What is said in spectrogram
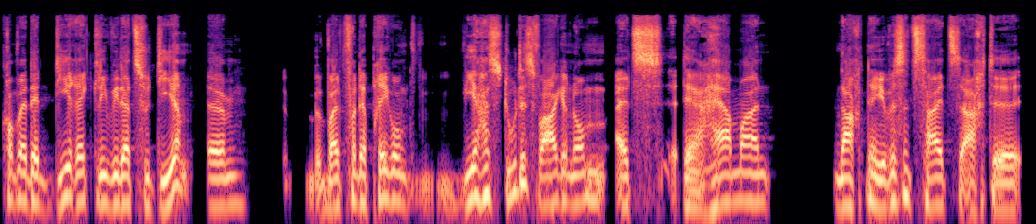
kommen wir dann direkt wieder zu dir. Ähm, weil von der Prägung, wie hast du das wahrgenommen, als der Hermann nach einer gewissen Zeit sagte,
